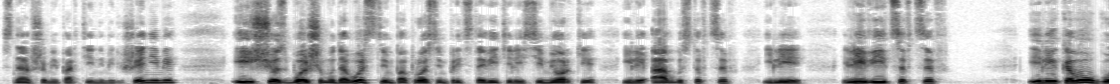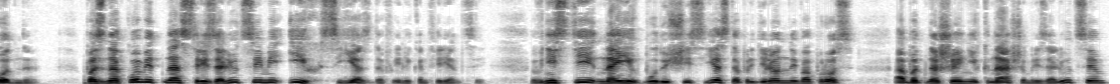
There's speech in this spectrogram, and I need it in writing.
с нашими партийными решениями и еще с большим удовольствием попросим представителей семерки или августовцев или левицевцев или кого угодно познакомить нас с резолюциями их съездов или конференций внести на их будущий съезд определенный вопрос об отношении к нашим резолюциям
